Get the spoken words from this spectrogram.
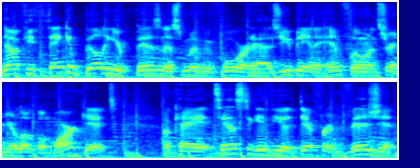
Now, if you think of building your business moving forward as you being an influencer in your local market, okay, it tends to give you a different vision,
